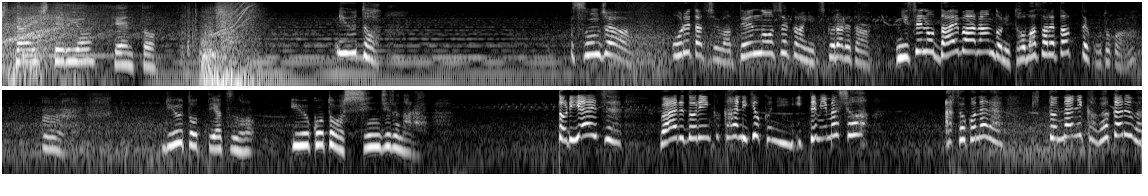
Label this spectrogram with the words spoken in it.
期待してるよケント。リュウト。そんじゃあ俺たちは電脳世界に作られた偽のダイバーランドに飛ばされたってことか？うん。リュウトってやつの言うことを信じるならとりあえずワールドリンク管理局に行ってみましょう。あそこならきっと何かわかるわ。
